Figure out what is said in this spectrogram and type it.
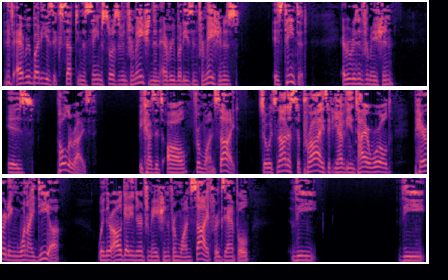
And if everybody is accepting the same source of information, then everybody's information is, is tainted. Everybody's information is polarized because it's all from one side. So it's not a surprise if you have the entire world parroting one idea when they're all getting their information from one side. For example, the the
